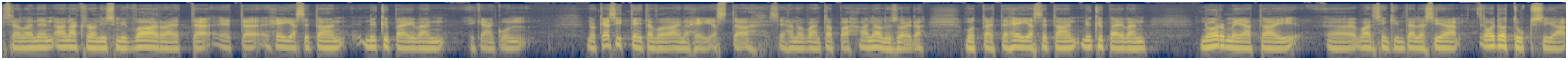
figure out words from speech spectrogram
sellainen anakronismin vaara, että, että heijastetaan nykypäivän ikään kuin, no käsitteitä voi aina heijastaa, sehän on vain tapa analysoida, mutta että heijastetaan nykypäivän normeja tai varsinkin tällaisia odotuksia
